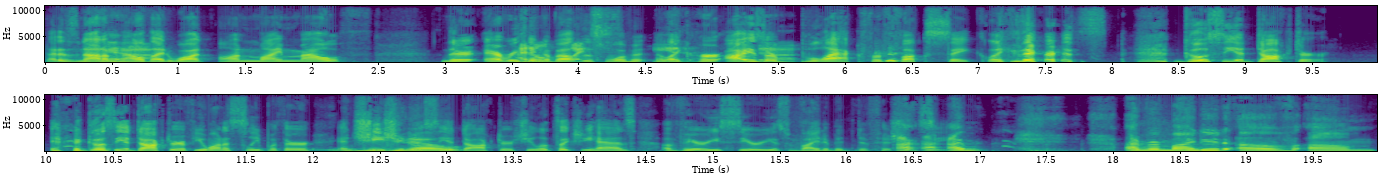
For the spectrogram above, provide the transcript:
that is not a mouth I'd want on my mouth. There, everything about like- this woman, yeah. like her eyes Yeah. are black for fuck's sake. Like there is, go see a doctor. go see a doctor if you want to sleep with her, and she You- should you go see a doctor. She looks like she has a very serious vitamin deficiency. I, I'm I'm reminded of um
